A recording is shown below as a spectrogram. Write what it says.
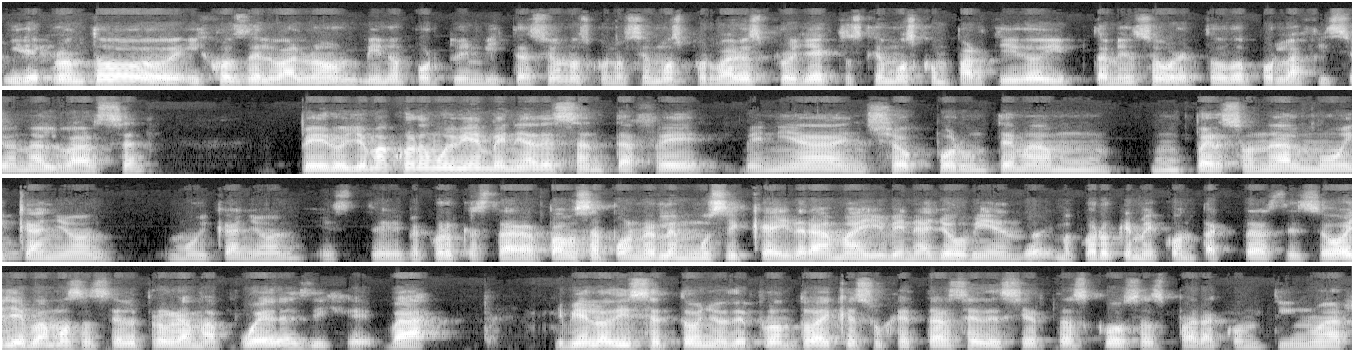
Y de pronto, Hijos del Balón vino por tu invitación, nos conocemos por varios proyectos que hemos compartido y también sobre todo por la afición al Barça. Pero yo me acuerdo muy bien, venía de Santa Fe, venía en shock por un tema personal muy cañón muy cañón. Este, me acuerdo que hasta vamos a ponerle música y drama y venía lloviendo. Y me acuerdo que me contactaste. Dice, oye, vamos a hacer el programa, ¿puedes? Dije, va. Y bien lo dice Toño, de pronto hay que sujetarse de ciertas cosas para continuar.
